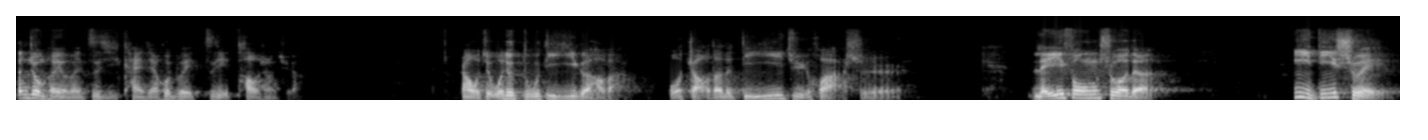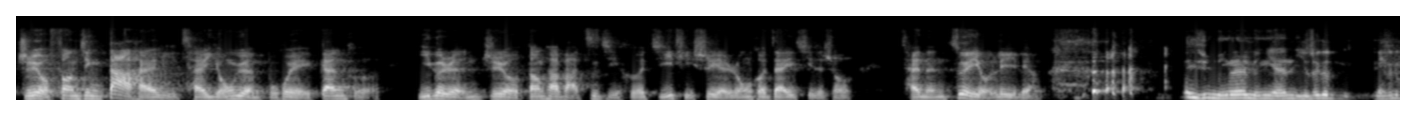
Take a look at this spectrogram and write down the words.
观众朋友们自己看一下会不会自己套上去啊？然后我就我就读第一个，好吧？我找到的第一句话是。雷锋说的：“一滴水只有放进大海里，才永远不会干涸。一个人只有当他把自己和集体事业融合在一起的时候，才能最有力量。”那句名人名言，你这个你这个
